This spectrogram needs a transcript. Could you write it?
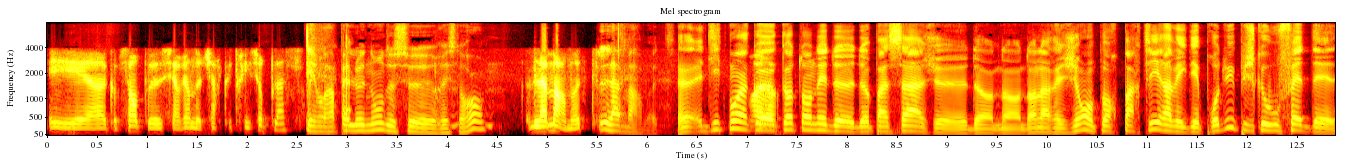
Et euh, comme ça, on peut servir notre charcuterie sur place. Et on rappelle le nom de ce restaurant? La marmotte. La Marmotte. Euh, Dites-moi que Voilà. quand on est de, de passage euh, dans, dans, dans la région, on peut repartir avec des produits, puisque vous faites des,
